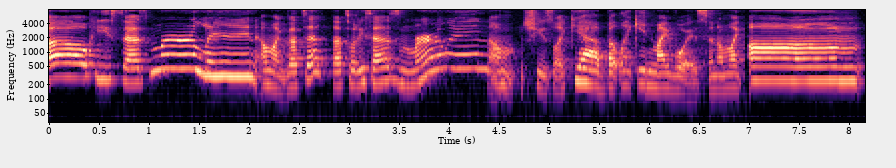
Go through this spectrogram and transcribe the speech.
oh, he says Merlin. I'm like, that's it? That's what he says? Merlin? Um, she's like, yeah, but like in my voice. And I'm like, um,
